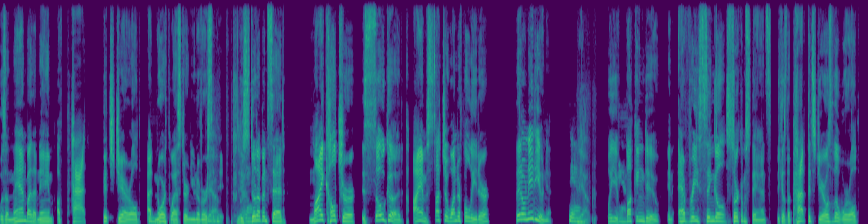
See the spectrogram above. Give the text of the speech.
was a man by the name of Pat Fitzgerald at Mhm. Northwestern University, who Yeah. stood up and said, My culture is so good. I am such a wonderful leader. They don't need a union. yeah. Yeah. Well, you Yeah. fucking do in every single circumstance because the Pat Fitzgeralds of the world,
